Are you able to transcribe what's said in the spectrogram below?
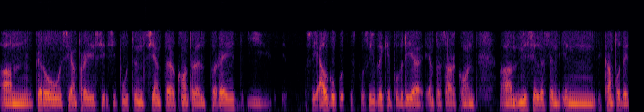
um, pero siempre si, si Putin sienta contra el pared y si algo es posible que podría empezar con um, misiles en, en campo de,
